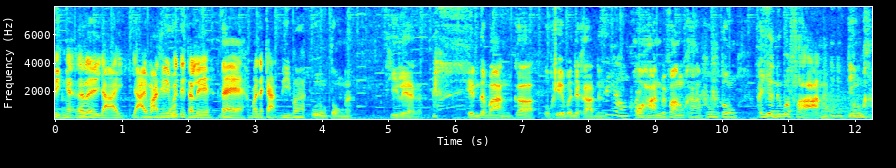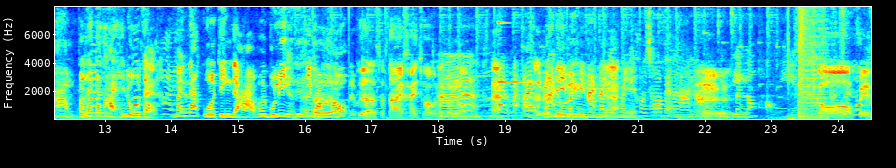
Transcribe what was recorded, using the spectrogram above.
สิงห์อะก็เลยย้ายย้ายมาทีนี้ไม่ติดทะเล แต่บรรยากาศดีมาก พูดตรงๆนะ ที่แรกอะ เห็นแต่บ้านก็โอเคบรรยากาศหนึ่งสยองขพวัอญหันไปฝั่งตรงข้ามพุ่งตรงไอ้เหี้ยนึกว่าศาลจริงข้ามตอนแรกจะถ่ายให้ดูแต่แม่งน่ากลัวจริงเดี๋ยวหาว่าบูลลี่ที่พักเขา เผื่อสไตล์ใครชอบอะไรร้อนๆนะมันมันอาจจะมัเป็นนมีมันมี อาจจะมีคนมีที่เขาชอบแบบนั้นอะเออ จริงๆก็เป็น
